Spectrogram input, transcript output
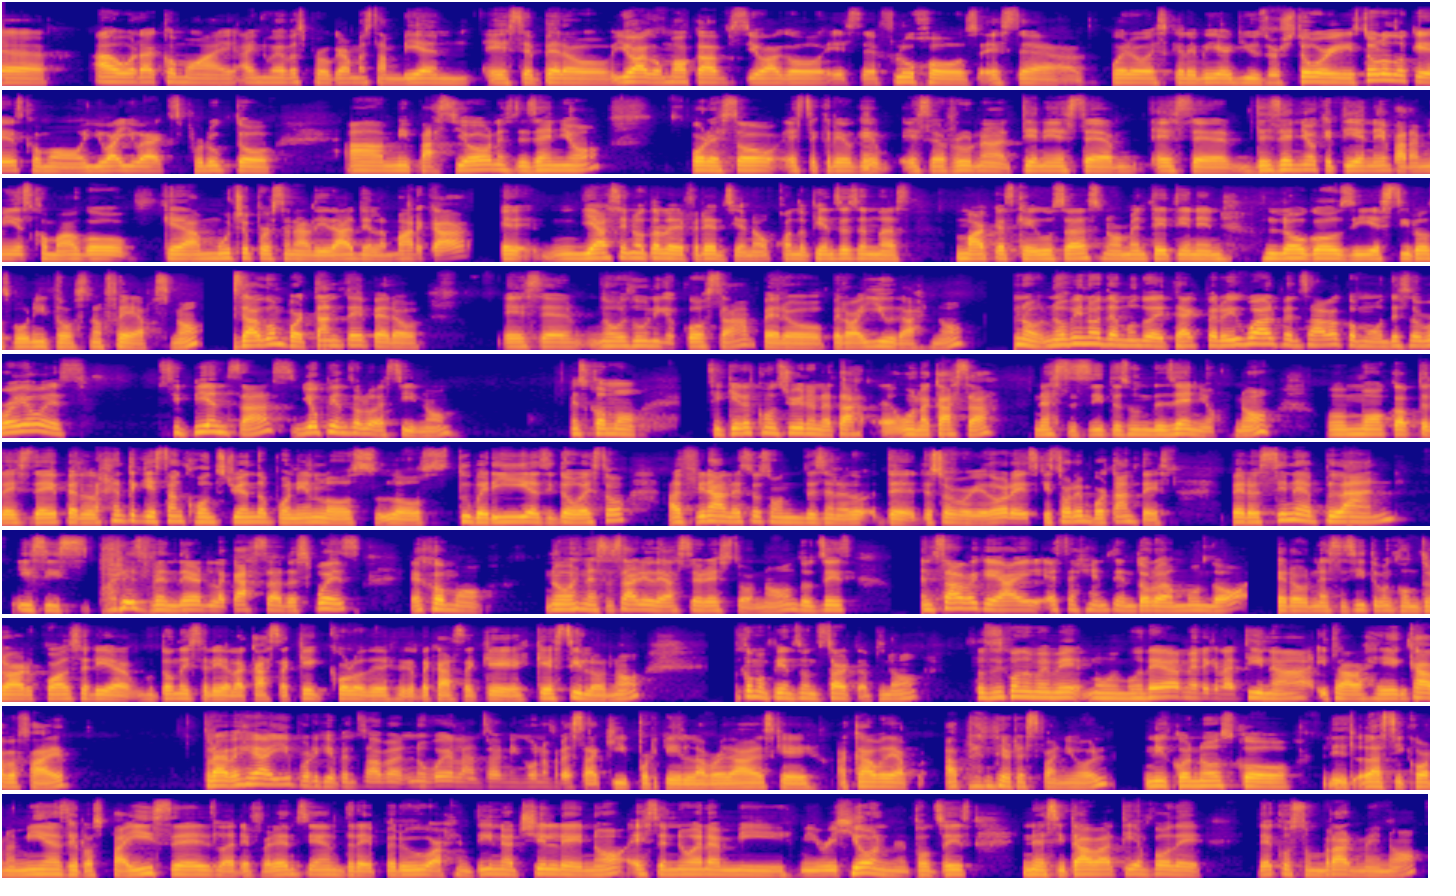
ahora como hay, hay nuevos programas también, este, pero yo hago mockups, yo hago este, flujos, este, puedo escribir user stories, todo lo que es como UI, UX, producto, Ah, mi pasión es diseño. Por eso este, creo que ese runa tiene este, este diseño que tiene. Para mí es como algo que da mucha personalidad de la marca. Eh, ya se nota la diferencia, ¿no? Cuando piensas en las marcas que usas, normalmente tienen logos y estilos bonitos, no feos, ¿no? Es algo importante, pero ese no es la única cosa, pero, pero ayuda, ¿no? No, no vino del mundo de tech, pero igual pensaba como desarrollo es, si piensas, yo pienso lo así, ¿no? Es como, si quieres construir una, una casa, necesitas un diseño, ¿no? Un mock-up 3D, pero la gente que están construyendo, poniendo los, los tuberías y todo esto, al final esos son de, desarrolladores que son importantes, pero sin el plan y si puedes vender la casa después, es como, no es necesario de hacer esto, ¿no? Entonces, pensaba que hay esta gente en todo el mundo, pero necesito encontrar cuál sería, dónde sería la casa, qué color de la casa, qué, qué estilo, ¿no? Como pienso en startups, ¿no? Entonces, cuando me, me, mudé a América Latina y trabajé en Cabify, trabajé ahí porque pensaba, no voy a lanzar ninguna empresa aquí porque la verdad es que acabo de aprender español, ni conozco las economías de los países, la diferencia entre Perú, Argentina, Chile, ¿no? Ese no era mi, mi región, entonces necesitaba tiempo de, de acostumbrarme, ¿no?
